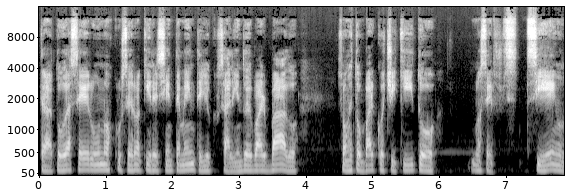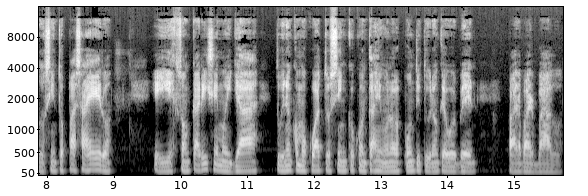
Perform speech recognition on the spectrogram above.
trató de hacer unos cruceros aquí recientemente, yo saliendo de Barbados, son estos barcos chiquitos, no sé, 100 o 200 pasajeros, y son carísimos y ya tuvieron como 4 o 5 contagios en uno de los puntos y tuvieron que volver para Barbados.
